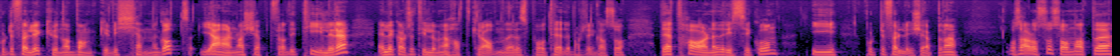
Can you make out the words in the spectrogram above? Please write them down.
portefølje kun av banker vi kjenner godt, gjerne har kjøpt fra de tidligere, eller kanskje til og med har hatt kravene deres på tredjepartsinkasso. Det tar ned risikoen i porteføljekjøpene. Og så er det også sånn at uh,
